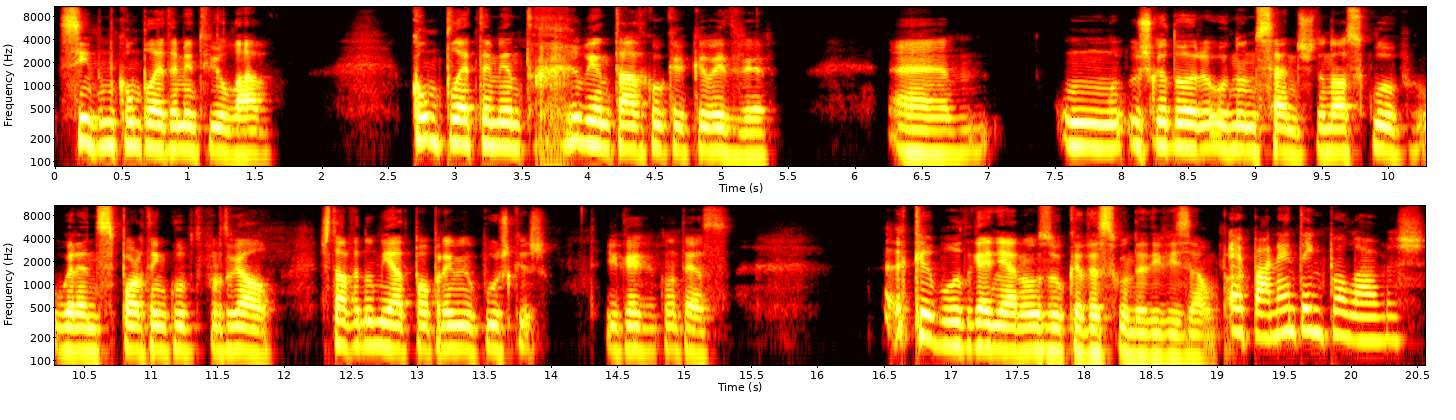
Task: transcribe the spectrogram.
sinto-me completamente violado, completamente rebentado com o que acabei de ver. Ahm, Um, o jogador, o Nuno Santos, do nosso clube, o grande Sporting Clube de Portugal, estava nomeado para o prémio Puscas e o que é que acontece? Acabou de ganhar um Zuca da segunda divisão. pá. É pá, nem tenho palavras.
